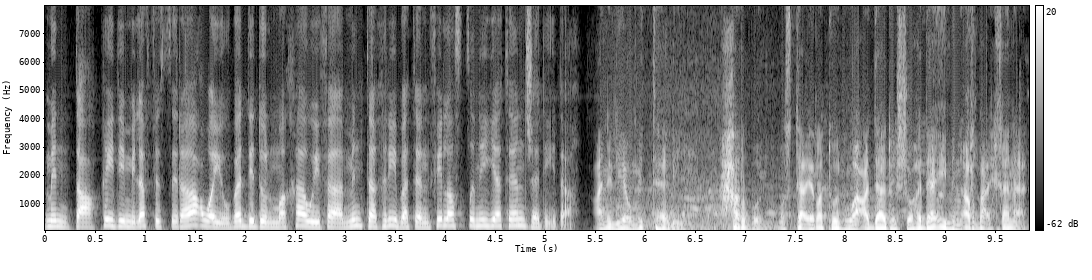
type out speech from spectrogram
من تعقيد ملف الصراع ويبدد المخاوف من تغريبة فلسطينية جديدة. عن اليوم التالي حرب مستعرة وأعداد الشهداء من أربع خانات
